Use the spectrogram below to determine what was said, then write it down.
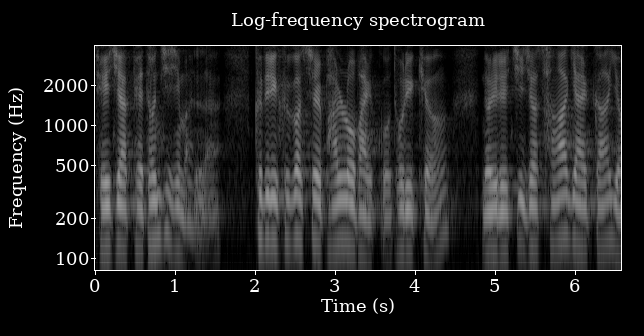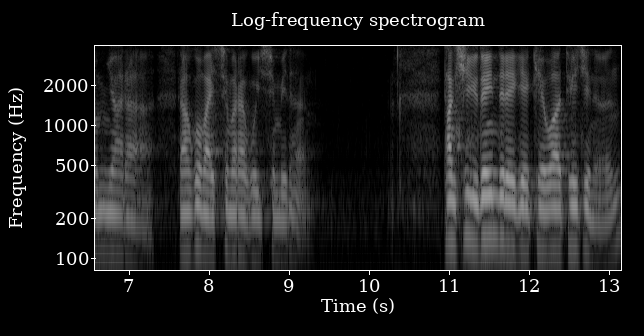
돼지 앞에 던지지 말라. 그들이 그것을 발로 밟고 돌이켜 너희를 찢어 상하게 할까 염려하라 라고 말씀을 하고 있습니다. 당시 유대인들에게 개와 돼지는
